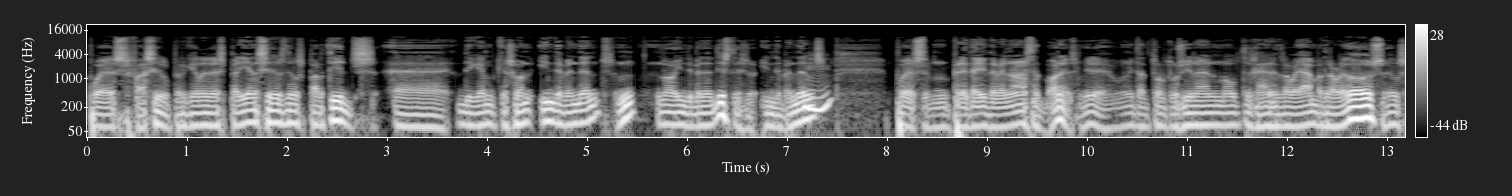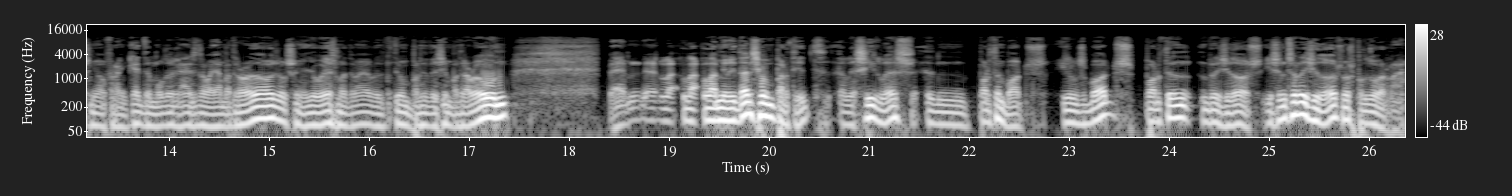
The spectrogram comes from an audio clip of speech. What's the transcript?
pues fàcil, perquè les experiències dels partits, eh, diguem que són independents, mm? no independentistes, independents, mm -hmm. pues, pretèritament no han estat bones. Mira, Unitat Tortosina en moltes ganes de treballar treure dos, el senyor Franquet en moltes ganes de treballar treure dos, el senyor Lluesma també té un partit així va treure un. La, la, la militància d'un partit, les sigles, porten vots, i els vots porten regidors, i sense regidors no es pot governar.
